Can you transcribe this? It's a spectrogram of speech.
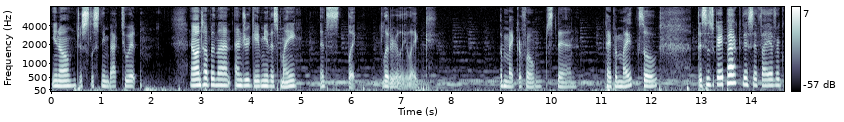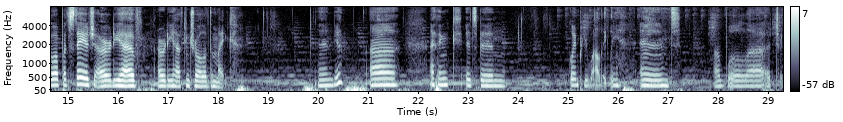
you know just listening back to it and on top of that, Andrew gave me this mic. It's like literally like a microphone stand type of mic. So this is great practice. If I ever go up on stage, I already have I already have control of the mic. And yeah. Uh I think it's been going pretty well lately, and I will uh, check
